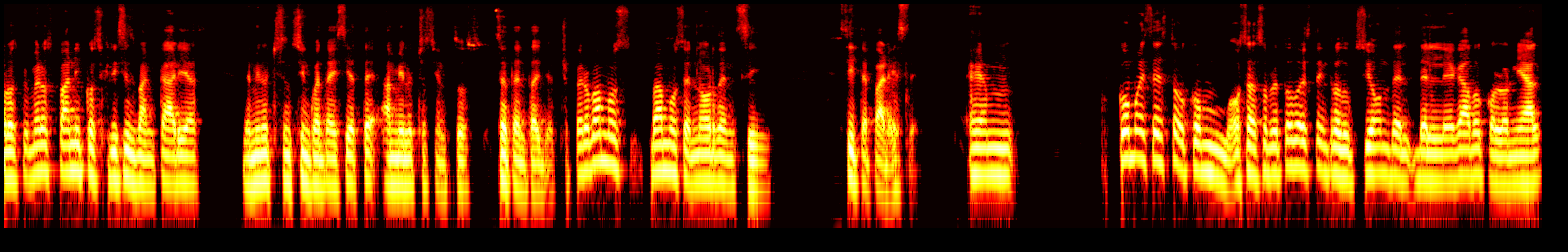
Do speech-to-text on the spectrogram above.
con los primeros pánicos y crisis bancarias de 1857 a 1878. Pero vamos, vamos en orden si, si te parece. Em, ¿Cómo es esto? o sea, sobre todo esta introducción del, del legado colonial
